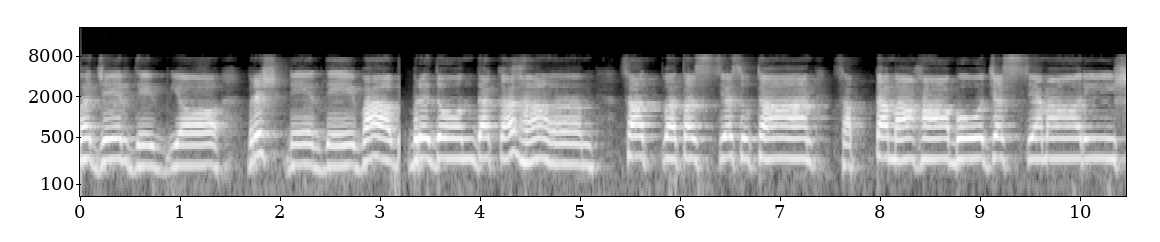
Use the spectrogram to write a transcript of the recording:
भजिर्दिव्यो वृष्णिर्देवा मृदोन्दकः सात्वतस्य सुतां सप्तमहाभोजस्य मारीश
